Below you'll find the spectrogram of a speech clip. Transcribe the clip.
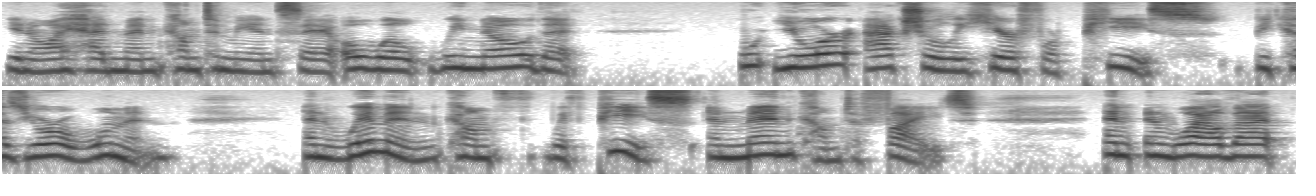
you know i had men come to me and say oh well we know that you're actually here for peace because you're a woman. And women come f- with peace and men come to fight. And and while that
